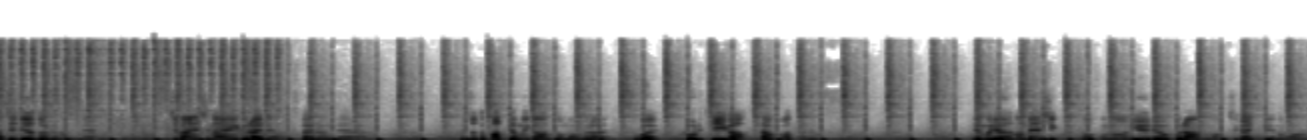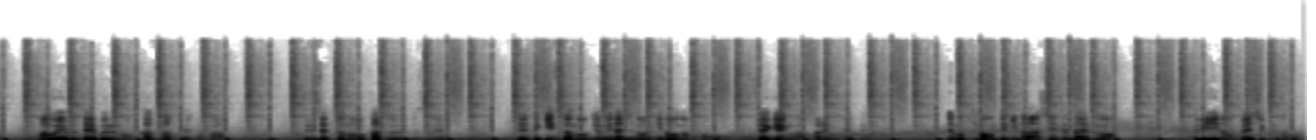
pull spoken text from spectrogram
80ドルなんで、1万円しないぐらいで使えるんで、ちょっと買ってもいいかなと思うぐらい、すごいクオリティが高かったです。で、無料のベーシックとその有料プランの違いっていうのは、まあウェブテーブルの数だったりとか、プリセットの数ですね。でテキストの読み出しの機能なんかも制限があるみたいです。でも基本的なシンセサイズはフリーのベーシックでも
